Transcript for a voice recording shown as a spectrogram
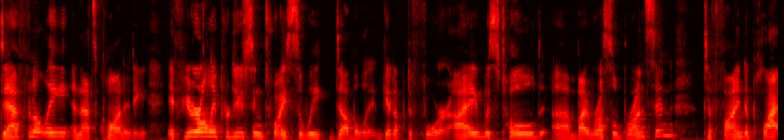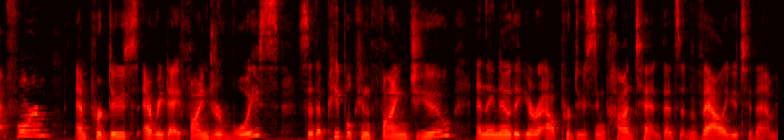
Definitely, and that's quantity. If you're only producing twice a week, double it, get up to four. I was told um, by Russell Brunson to find a platform and produce every day. Find your voice so that people can find you and they know that you're out producing content that's of value to them.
